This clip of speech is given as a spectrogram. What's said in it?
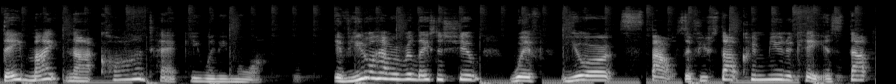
they might not contact you anymore. If you don't have a relationship with your spouse, if you stop communicating, stop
